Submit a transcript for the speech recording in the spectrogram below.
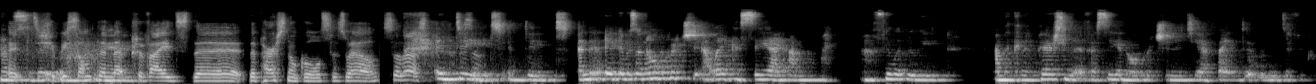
Absolutely. It should be something yeah. that provides the the personal goals as well. So that's indeed, so. indeed. And it, it, was an opportunity. Like I say, I, am I feel it really. I'm the kind of person that if I see an opportunity, I find it really difficult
